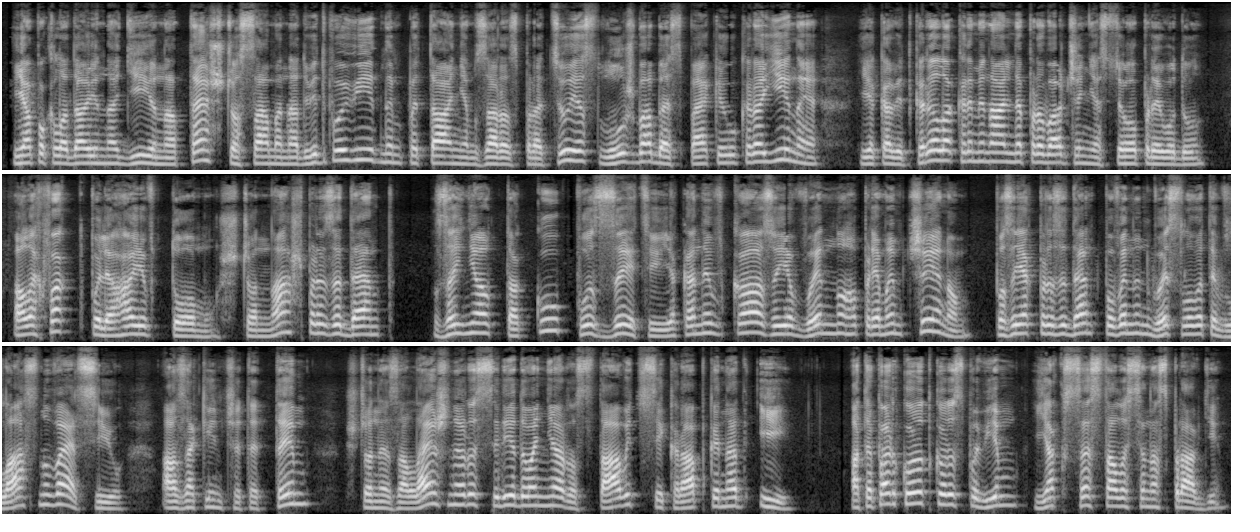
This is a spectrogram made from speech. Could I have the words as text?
Я покладаю надію на те, що саме над відповідним питанням зараз працює Служба безпеки України, яка відкрила кримінальне провадження з цього приводу. Але факт полягає в тому, що наш президент зайняв таку позицію, яка не вказує винного прямим чином, поза як президент повинен висловити власну версію, а закінчити тим, що незалежне розслідування розставить всі крапки над І. А тепер коротко розповім, як все сталося насправді.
